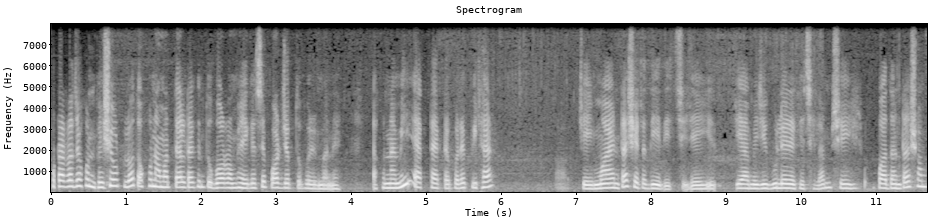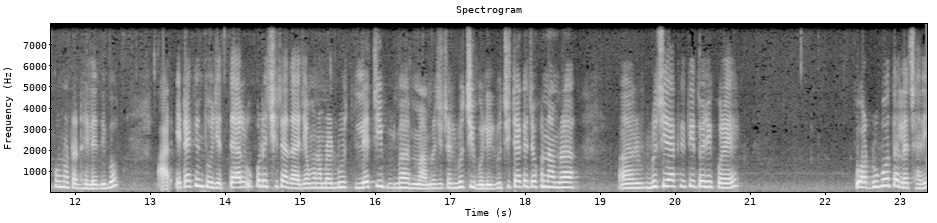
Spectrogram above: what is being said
ফোঁটাটা যখন ভেসে উঠল, তখন আমার তেলটা কিন্তু গরম হয়ে গেছে পর্যাপ্ত পরিমাণে। এখন আমি একটা একটা করে পিঠার যেই ময়ানটা সেটা দিয়ে দিচ্ছি। যেই, যে আমি যে গুলে রেখেছিলাম, সেই উপাদানটা সম্পূর্ণটা ঢেলে দিব। আর এটা কিন্তু যে তেল উপরে ছিটা দেয়, যেমন আমরা লেচি আমরা যেটা লুচি বলি, লুচিটাকে যখন আমরা লুচি আকৃতি তৈরি করে ডুবো তেলে ছাড়ি,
